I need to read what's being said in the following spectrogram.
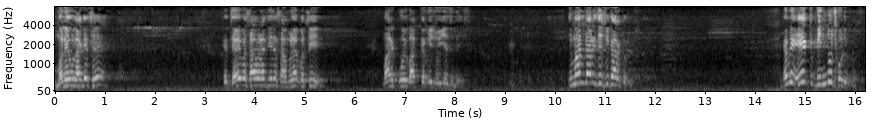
મને એવું લાગે છે કે જય વસાવડાજીને સાંભળ્યા પછી મારે કોઈ વાત કરવી જોઈએ જ નહીં. ઈમાનદારીથી સ્વીકાર કરું છું. એમને એક બિંદુ છોડ્યું નથી.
